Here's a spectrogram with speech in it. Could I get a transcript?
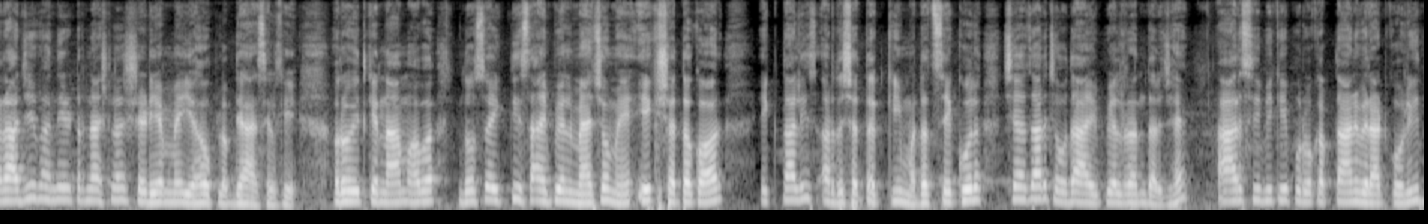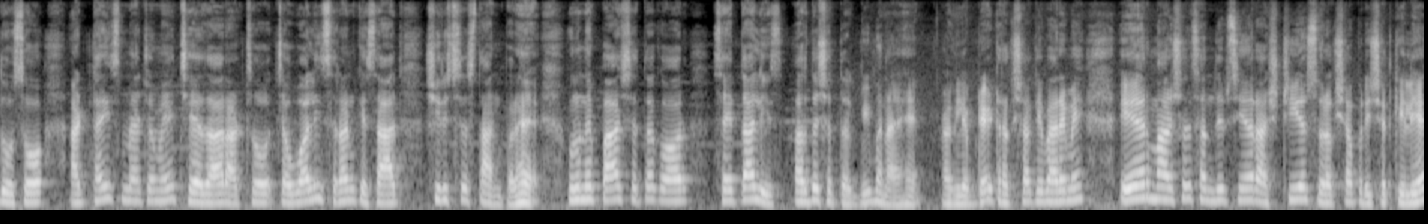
राजीव गांधी इंटरनेशनल स्टेडियम में यह उपलब्धि हासिल की। रोहित के नाम अब 231 आईपीएल मैचों में एक शतक और इकतालीस अर्धशतक की मदद से कुल 6014 आईपीएल रन दर्ज है। आरसीबी के पूर्व कप्तान विराट कोहली 228 मैचों में 6,844 रन के साथ शीर्ष स्थान पर है। उन्होंने पाँच शतक और सैंतालीस अर्धशतक भी बनाए हैं। अगली अपडेट, रक्षा के बारे में। एयर मार्शल संदीप सिंह राष्ट्रीय सुरक्षा परिषद के लिए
